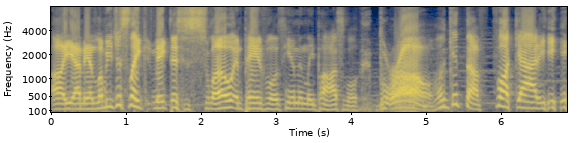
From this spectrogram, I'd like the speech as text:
Oh, yeah, man. Let me just, like, make this as slow and painful as humanly possible. Bro, get the fuck out of here.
